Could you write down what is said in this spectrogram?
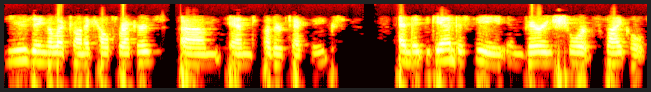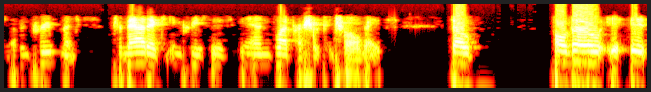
using electronic health records um, and other techniques. And they began to see in very short cycles of improvement dramatic increases in blood pressure control rates. So although it, it,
